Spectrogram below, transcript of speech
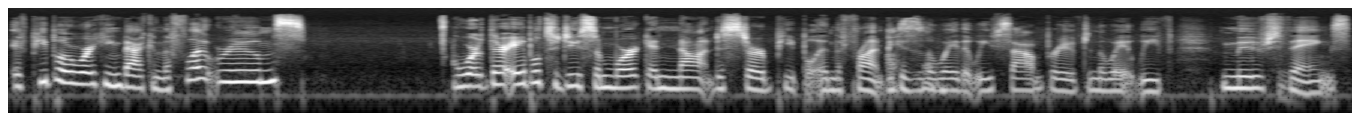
if people are working back in the float rooms, where they're able to do some work and not disturb people in the front because awesome. of the way that we've soundproofed and the way that we've moved mm-hmm. things.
